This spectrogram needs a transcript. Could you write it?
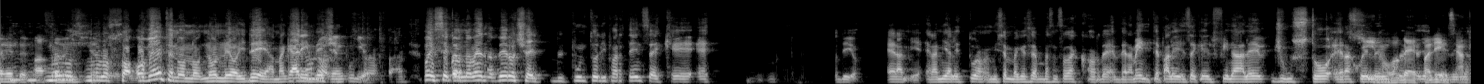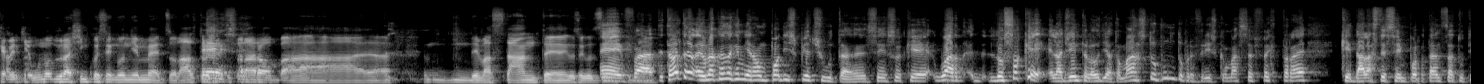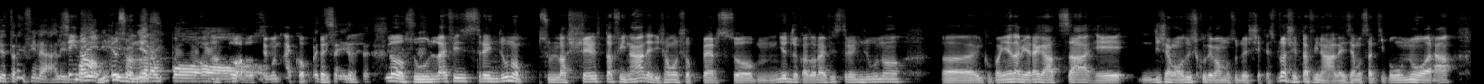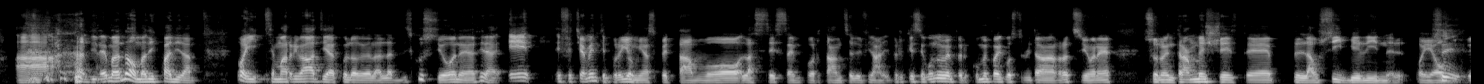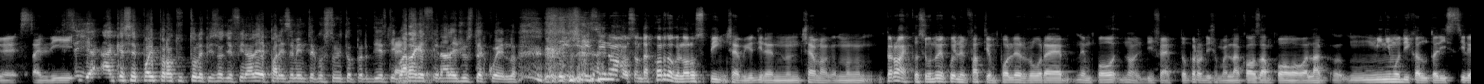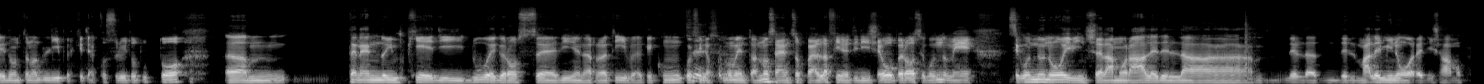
lo, non lo so, ovviamente non, non ne ho idea, magari No, no, invece farlo. Poi secondo me davvero c'è il, il punto di partenza è che è... Oddio, è la, mia, è la mia lettura, ma mi sembra che sia abbastanza d'accordo, è veramente palese che il finale giusto era Sì, quello no, in cui vabbè, Arcadia palese, anche perché uno dura 5 secondi e mezzo, l'altro Eh, è tutta sì. la roba eh, devastante, cose così. Eh, infatti, tra l'altro è una cosa che mi era un po' dispiaciuta, nel senso che, guarda, lo so che la gente l'ha odiato, ma a sto punto preferisco Mass Effect 3 che dà la stessa importanza a tutti e tre i finali. Sì, Poi no, io sono maniera un po' secondo- ecco, io su Life is Strange 1, sulla scelta finale, diciamo, ci ho perso. Io ho giocato Life is Strange 1 eh, in compagnia della mia ragazza e diciamo discutevamo sulle scelte. Sulla scelta finale siamo stati tipo un'ora a, a dire ma no, ma di qua di là. Poi siamo arrivati a quello della la discussione alla fine, e effettivamente pure io mi aspettavo la stessa importanza dei finali, perché secondo me per come poi è costruita la narrazione sono entrambe scelte plausibili, nel- poi Sì. ovvio che stai lì Sì, anche se poi però tutto l'episodio finale è palesemente costruito per dirti Certo. guarda che il finale giusto è quello. Sì, sì, sì, no, sono d'accordo che loro spingono, cioè voglio dire, non c'è una... non- Però ecco, secondo me quello infatti è un po' l'errore, un po', no il difetto, però diciamo è la cosa un po', la- un minimo di caduta di stile di Don't lì, perché ti ha costruito tutto ehm, tenendo in piedi due grosse linee narrative che comunque Sì, fino a sì. quel momento hanno senso, poi alla fine ti dice, oh però secondo me, secondo noi vince la morale della- del, del male minore, diciamo.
